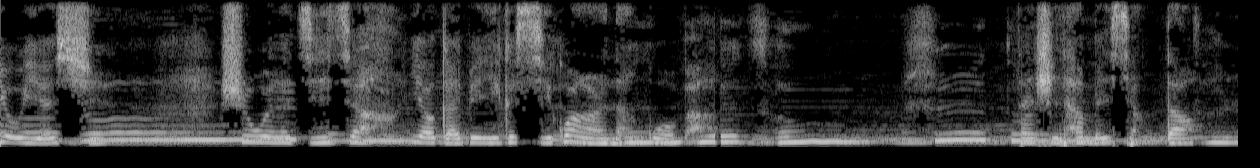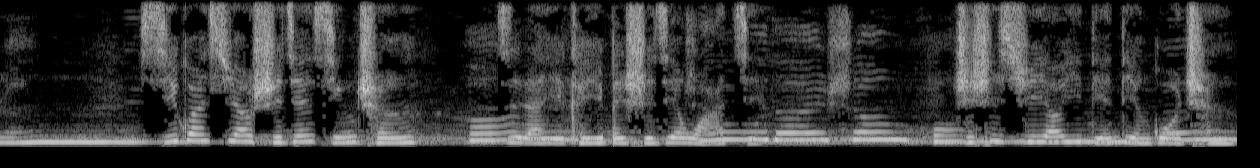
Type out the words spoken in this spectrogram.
又也许是为了即将要改变一个习惯而难过吧。但是他没想到，习惯需要时间形成，自然也可以被时间瓦解，只是需要一点点过程。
